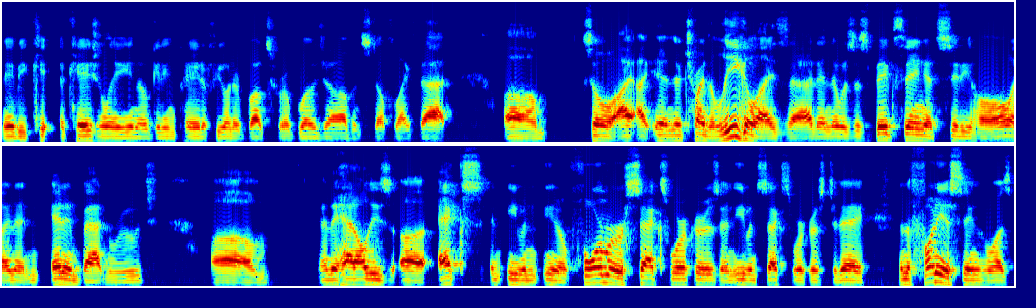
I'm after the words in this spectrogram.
maybe ca- occasionally, you know, getting paid a few hundred bucks for a blowjob and stuff like that. Um, so I, I, and they're trying to legalize that. And there was this big thing at City Hall and in, and in Baton Rouge. Um, and they had all these uh, ex and even you know former sex workers and even sex workers today. And the funniest thing was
